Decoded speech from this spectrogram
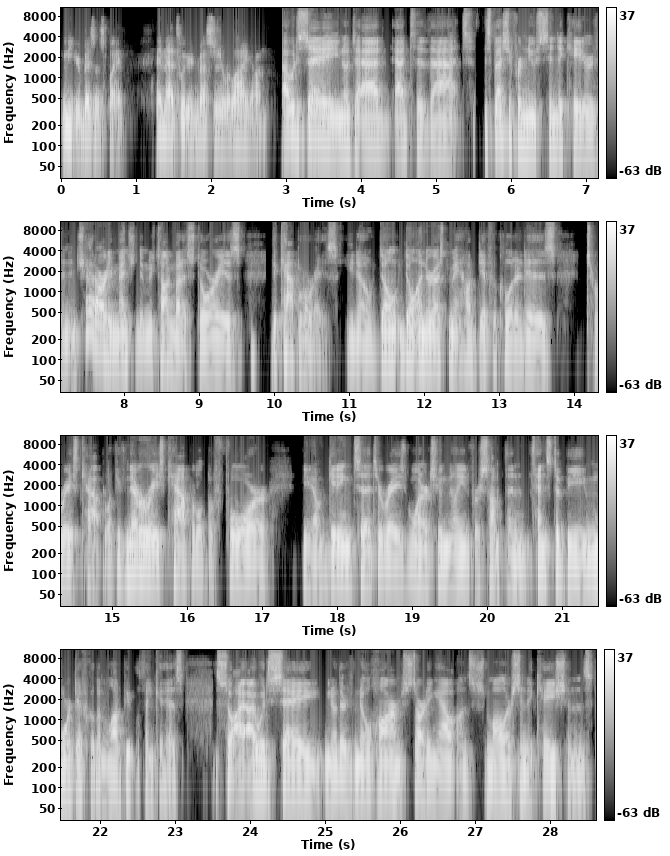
meet your business plan. And that's what your investors are relying on. I would say, yeah. you know, to add add to that, especially for new syndicators, and, and Chad already mentioned it when we was talking about a story, is the capital raise. You know, don't don't underestimate how difficult it is to raise capital. If you've never raised capital before, you know, getting to to raise one or two million for something tends to be more difficult than a lot of people think it is. So I, I would say, you know, there's no harm starting out on smaller syndications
